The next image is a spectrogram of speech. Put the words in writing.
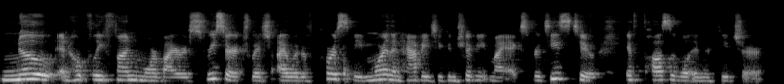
note and hopefully fund more virus research, which I would, of course, be more than happy to contribute my expertise to if possible in the future.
